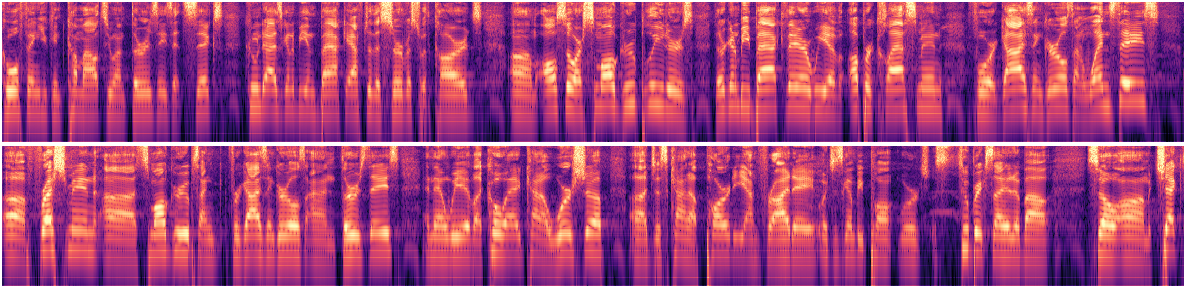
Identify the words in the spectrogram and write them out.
cool thing you can come out to on Thursdays at 6. Kundai is going to be in back after the service with cards. Um, also, our small group leaders, they're going to be back there. We have upperclassmen for guys and girls on Wednesdays, uh, freshmen, uh, small groups on, for guys and girls on Thursdays, and then we have a co ed kind of worship, uh, just kind of party on Friday, which is going to be pumped. we're super excited about. So um, check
